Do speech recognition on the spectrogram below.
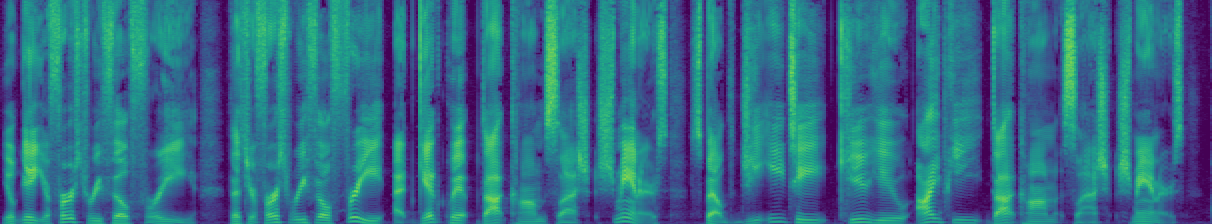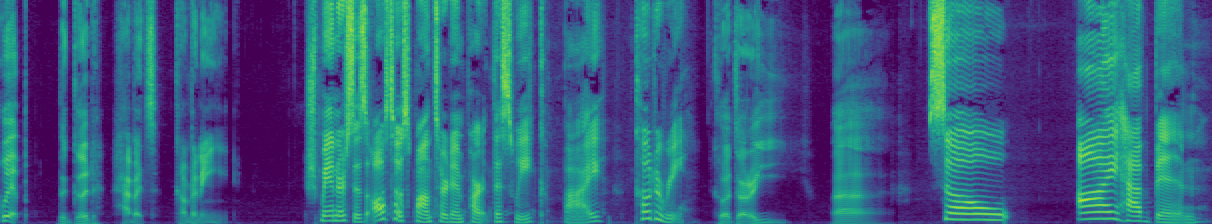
you'll get your first refill free. That's your first refill free at getquip.com slash shmanners, spelled G-E-T-Q-U-I-P dot com slash shmanners. Quip, the good habits company. Shmanners is also sponsored in part this week by Coterie. Coterie. Uh. So I have been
